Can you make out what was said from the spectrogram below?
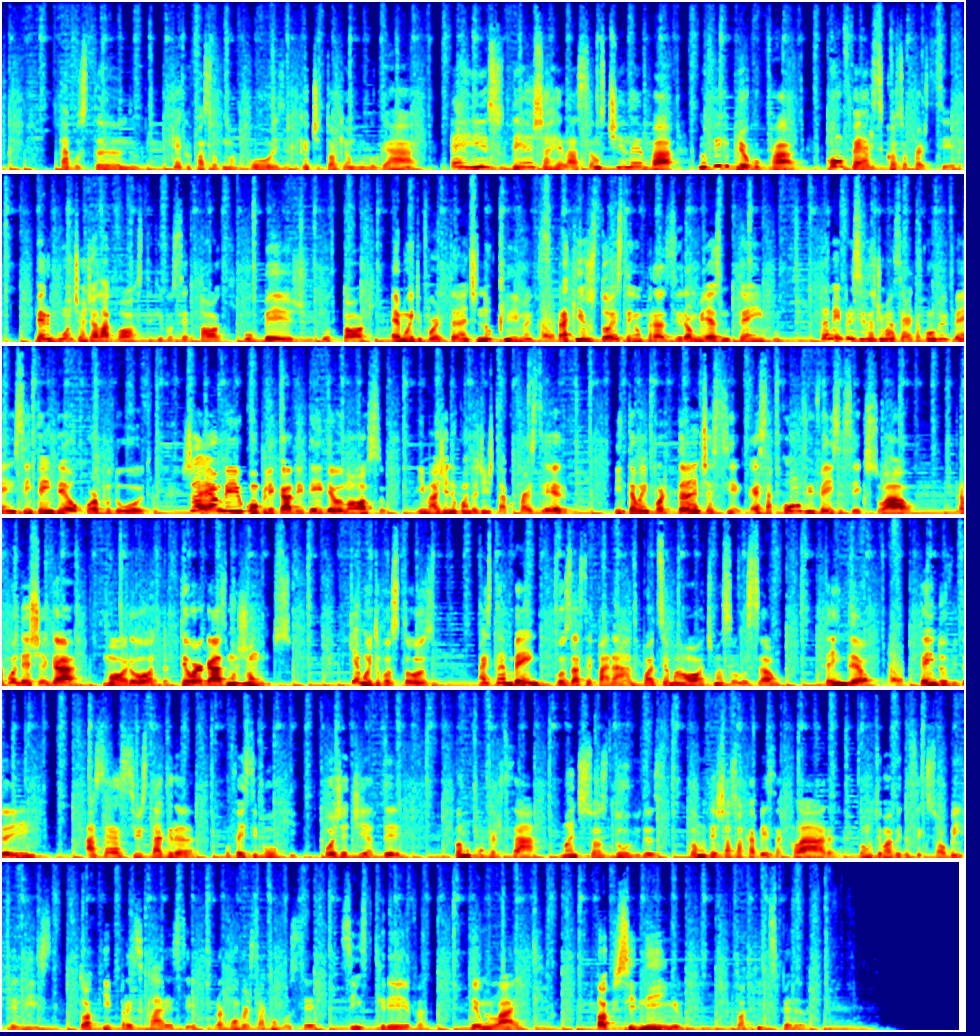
Tá gostando? Quer que eu faça alguma coisa? Quer que eu te toque em algum lugar? É isso, deixa a relação te levar. Não fique preocupado. Converse com a sua parceira. Pergunte onde ela gosta que você toque. O beijo, o toque é muito importante no clímax. Para que os dois tenham prazer ao mesmo tempo, também precisa de uma certa convivência, entender o corpo do outro. Já é meio complicado entender o nosso. Imagina quando a gente está com o parceiro. Então é importante essa convivência sexual para poder chegar, uma hora ou outra, ter o orgasmo juntos, que é muito gostoso. Mas também gozar separado pode ser uma ótima solução. Entendeu? Tem dúvida aí? Acesse o Instagram, o Facebook. Hoje é dia D. Vamos conversar, mande suas dúvidas, vamos deixar sua cabeça clara, vamos ter uma vida sexual bem feliz. Tô aqui para esclarecer, para conversar com você. Se inscreva, dê um like, toque o sininho. Tô aqui te esperando.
